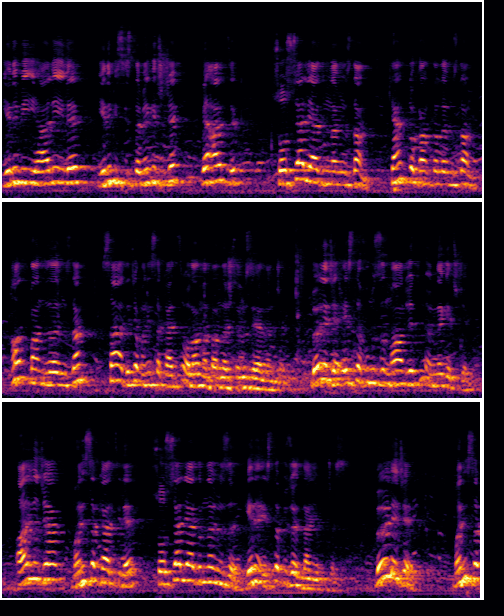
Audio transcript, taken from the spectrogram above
yeni bir ihale ile yeni bir sisteme geçecek ve artık sosyal yardımlarımızdan, kent lokantalarımızdan, halk bandılarımızdan sadece Manisa kartı olan vatandaşlarımız yararlanacak. Böylece esnafımızın mağduriyetinin önüne geçecek. Ayrıca Manisa kart ile sosyal yardımlarımızı gene esnaf üzerinden yapacağız. Böylece Manisa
